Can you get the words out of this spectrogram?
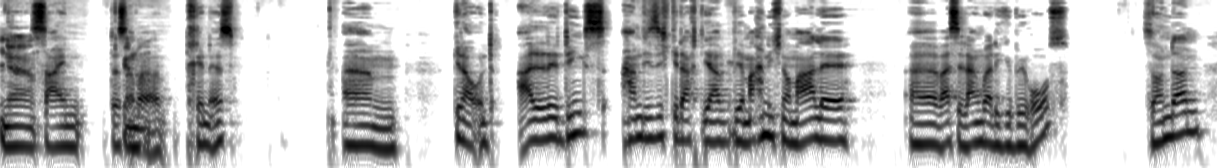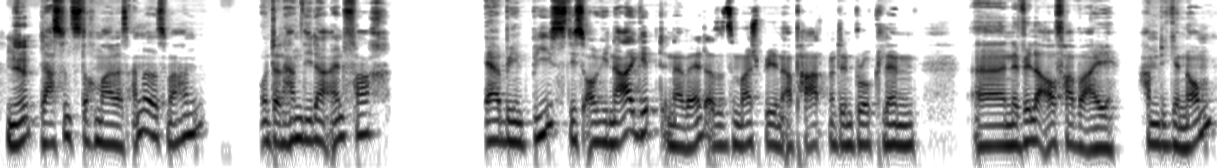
äh, ja. das genau. aber drin ist. Ähm, genau, und allerdings haben die sich gedacht, ja, wir machen nicht normale, äh, weißt du, langweilige Büros, sondern ja. lass uns doch mal was anderes machen. Und dann haben die da einfach Airbnbs, die es original gibt in der Welt, also zum Beispiel ein Apartment in Brooklyn, äh, eine Villa auf Hawaii, haben die genommen,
